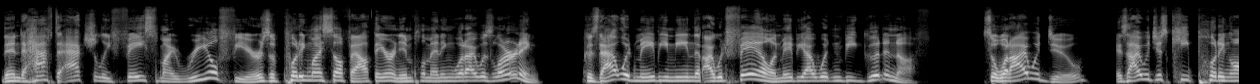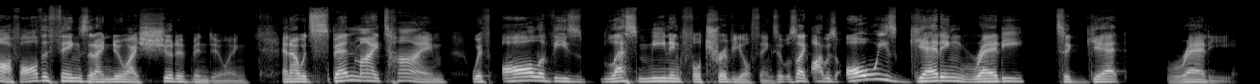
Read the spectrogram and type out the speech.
than to have to actually face my real fears of putting myself out there and implementing what I was learning. Because that would maybe mean that I would fail and maybe I wouldn't be good enough. So, what I would do is I would just keep putting off all the things that I knew I should have been doing. And I would spend my time with all of these less meaningful, trivial things. It was like I was always getting ready to get ready.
